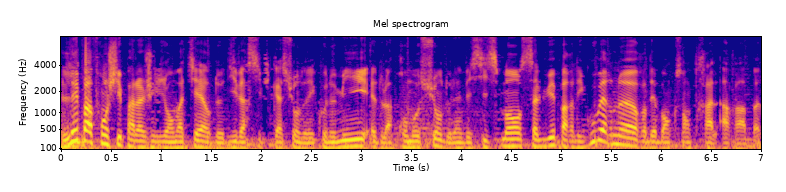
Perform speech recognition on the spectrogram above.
Les pas franchis par l'Algérie en matière de diversification de l'économie et de la promotion de l'investissement, salués par les gouverneurs des banques centrales arabe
